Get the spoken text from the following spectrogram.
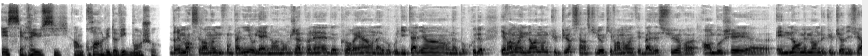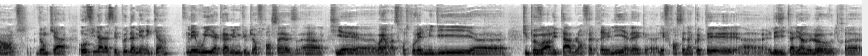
Et c'est réussi, à en croire Ludovic Bouanchot. DreamWorks, c'est vraiment une compagnie où il y a énormément de japonais, de coréens, on a beaucoup d'italiens, on a beaucoup de, il y a vraiment énormément de cultures. C'est un studio qui vraiment été basé sur euh, embaucher euh, énormément de cultures différentes. Donc il y a au final assez peu d'américains. Mais oui, il y a quand même une culture française euh, qui est, euh, ouais, on va se retrouver le midi. euh, tu peux voir les tables en fait réunies avec euh, les Français d'un côté, les Italiens de l'autre.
